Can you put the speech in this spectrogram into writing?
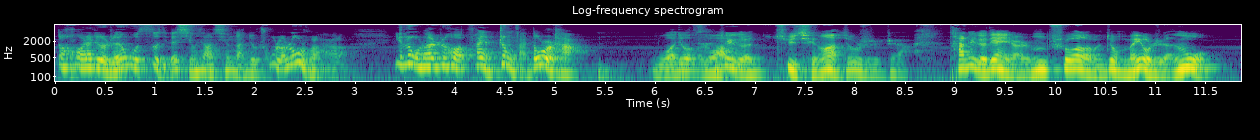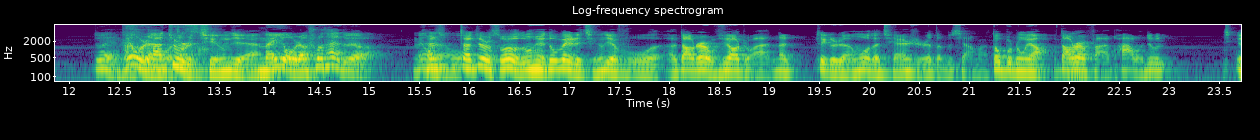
到后来，这个人物自己的形象、情感就出了露出来了。一露出来之后，发现正反都是他，我就乱了。这个剧情啊就是这样。他这个电影人说了嘛，就没有人物，对没有人物，他就是情节。没有人说太对了，没有他人物。他就是所有东西都为了情节服务的。呃，到这儿我需要转，那这个人物的前史怎么想法都不重要。到这儿反，夸我就就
